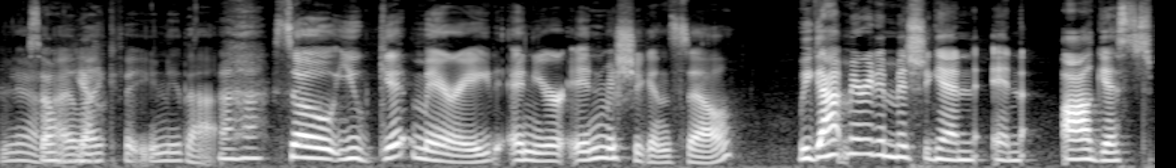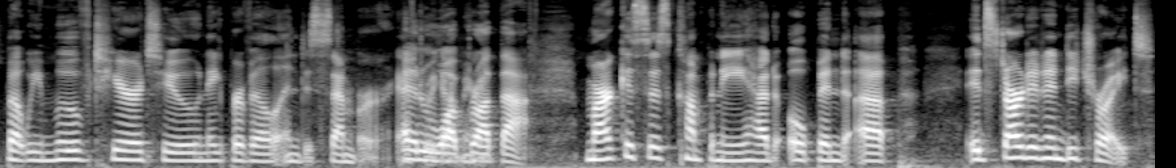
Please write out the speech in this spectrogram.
Yeah, So, I yeah. Uh-huh. like that you knew that. So you get married and you're in Michigan still. We got married in Michigan in August, but we moved here to Naperville in December. And what brought that? Marcus's company had opened up. It started in Detroit,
